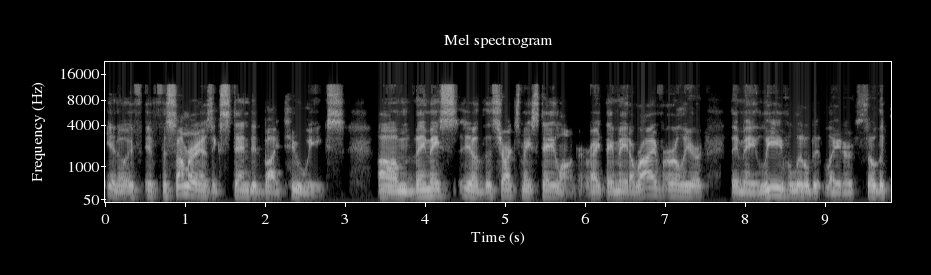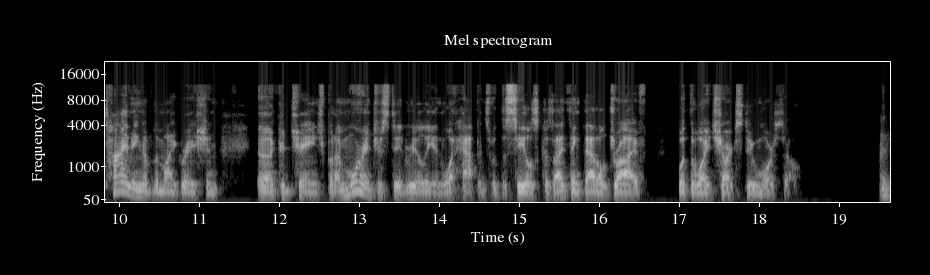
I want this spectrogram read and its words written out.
you know if if the summer is extended by two weeks um they may you know the sharks may stay longer right? They may arrive earlier they may leave a little bit later. So the timing of the migration uh, could change but i'm more interested really in what happens with the seals because i think that'll drive what the white sharks do more so. I,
